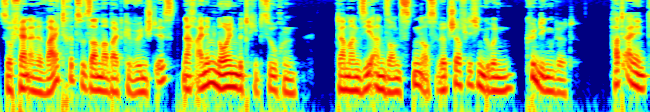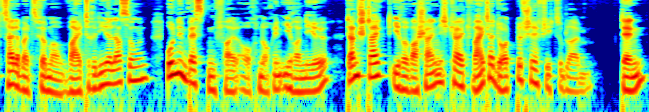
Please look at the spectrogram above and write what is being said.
sofern eine weitere Zusammenarbeit gewünscht ist, nach einem neuen Betrieb suchen, da man sie ansonsten aus wirtschaftlichen Gründen kündigen wird. Hat eine Zeitarbeitsfirma weitere Niederlassungen und im besten Fall auch noch in ihrer Nähe, dann steigt ihre Wahrscheinlichkeit, weiter dort beschäftigt zu bleiben. Denn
